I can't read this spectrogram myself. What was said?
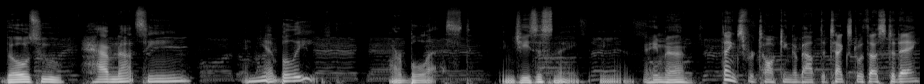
those who have not seen and yet believed are blessed. In Jesus' name, amen. Amen. Thanks for talking about the text with us today.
